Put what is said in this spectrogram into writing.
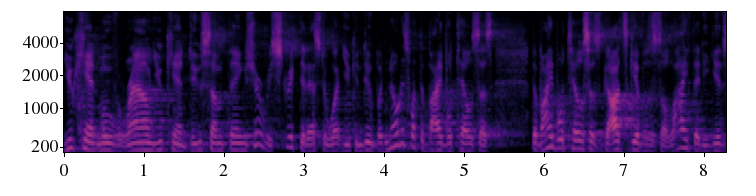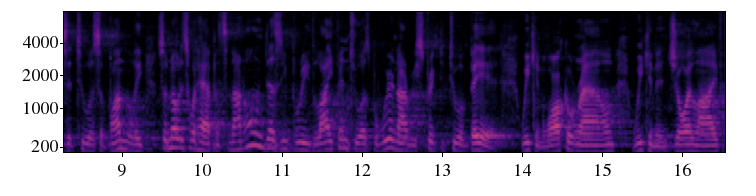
you can't move around. You can't do some things. You're restricted as to what you can do. But notice what the Bible tells us the Bible tells us God's given us a life that He gives it to us abundantly. So notice what happens. Not only does He breathe life into us, but we're not restricted to a bed. We can walk around, we can enjoy life,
